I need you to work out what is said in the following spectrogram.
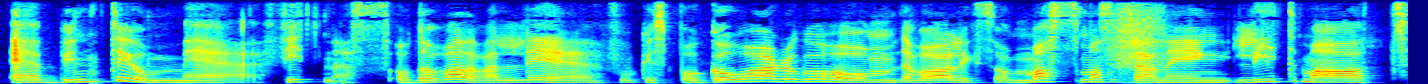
Jeg begynte jo med fitness, og da var det veldig fokus på go hard og go home. Det var liksom masse, masse trening, lite mat,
